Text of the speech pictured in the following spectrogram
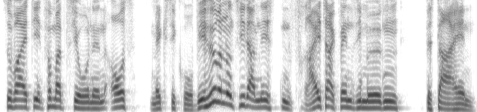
Soweit die Informationen aus Mexiko. Wir hören uns wieder am nächsten Freitag, wenn Sie mögen. Bis dahin.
